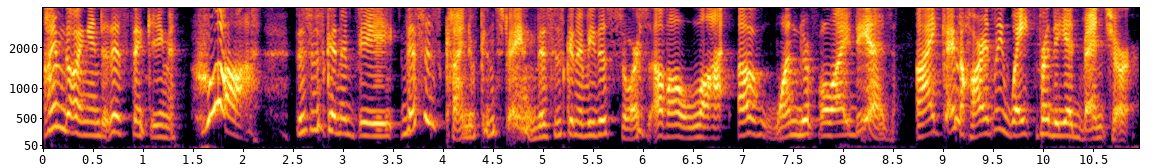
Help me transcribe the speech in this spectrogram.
I'm going into this thinking, whoa, this is going to be, this is kind of constraining. This is going to be the source of a lot of wonderful ideas. I can hardly wait for the adventure.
